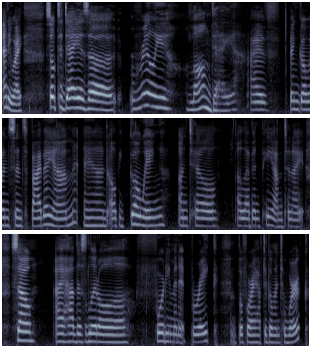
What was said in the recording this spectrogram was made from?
anyway, so today is a really long day. I've been going since 5 a.m. and I'll be going until 11 p.m. tonight. So I have this little 40 minute break before I have to go into work.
